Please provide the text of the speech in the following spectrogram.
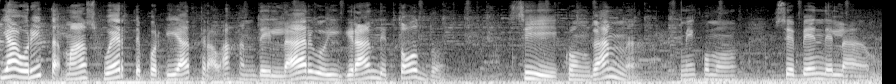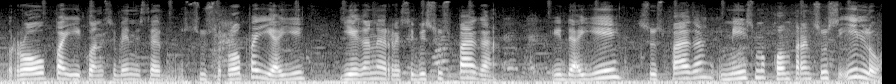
Ya ahorita más fuerte porque ya trabajan de largo y grande todo. Sí, con ganas. También como se vende la ropa y cuando se vende sus ropa y ahí llegan a recibir sus pagas. Y de allí sus pagas mismo compran sus hilos.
